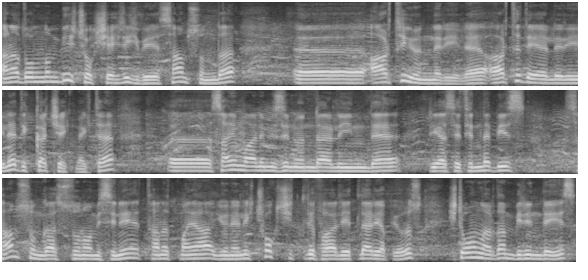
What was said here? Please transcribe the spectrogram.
Anadolu'nun birçok şehri gibi Samsun'da e, artı yönleriyle, artı değerleriyle dikkat çekmekte. E, Sayın Valimizin önderliğinde, riyasetinde biz Samsun gastronomisini tanıtmaya yönelik çok çeşitli faaliyetler yapıyoruz. İşte onlardan birindeyiz.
